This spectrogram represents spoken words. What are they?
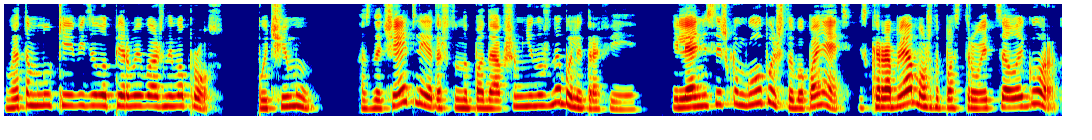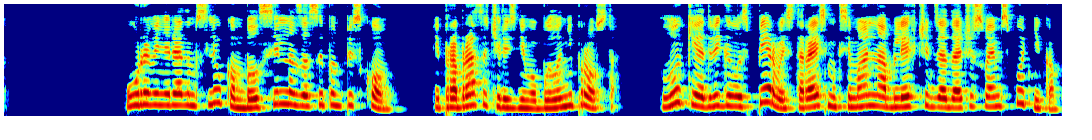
В этом Луке видела первый важный вопрос. Почему? Означает ли это, что нападавшим не нужны были трофеи? Или они слишком глупы, чтобы понять, из корабля можно построить целый город? Уровень рядом с люком был сильно засыпан песком, и пробраться через него было непросто. Лукия двигалась первой, стараясь максимально облегчить задачу своим спутникам.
